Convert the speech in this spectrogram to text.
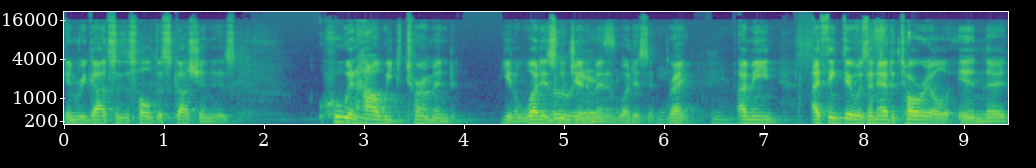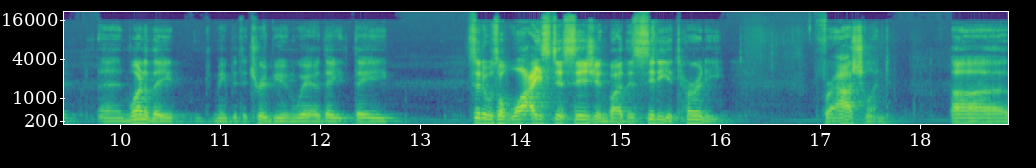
in regards to this whole discussion is who and how we determined, you know, what is Who legitimate is, and what isn't, yeah, right? I mean, I think there was an editorial in the, in one of the, maybe the Tribune, where they, they said it was a wise decision by the city attorney for Ashland uh,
